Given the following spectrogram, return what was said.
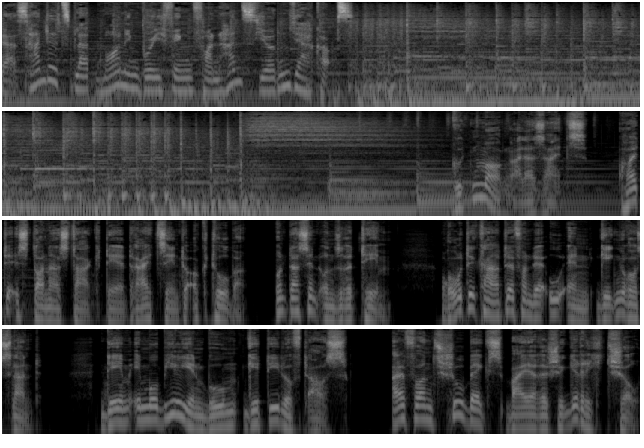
Das Handelsblatt Morning Briefing von Hans-Jürgen Jakobs Guten Morgen allerseits. Heute ist Donnerstag, der 13. Oktober. Und das sind unsere Themen. Rote Karte von der UN gegen Russland. Dem Immobilienboom geht die Luft aus. Alfons Schubecks bayerische Gerichtsshow.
